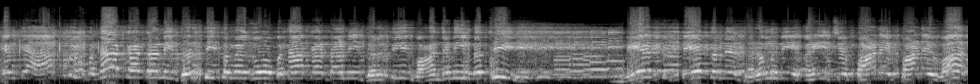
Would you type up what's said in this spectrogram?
કેમ કે આપણે બનાકાંઠાની ધરતી તમે જો બનાકાંઠાની ધરતી વાંજણી નથી. નેક ટેક અને ધર્મની અહીં છે પાણે પાણે વાત.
